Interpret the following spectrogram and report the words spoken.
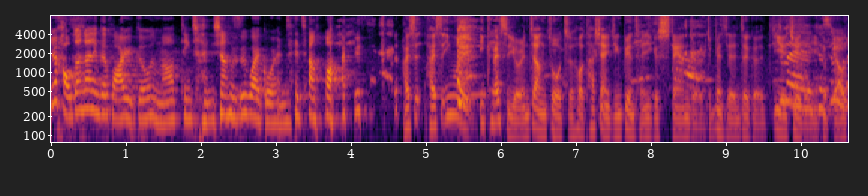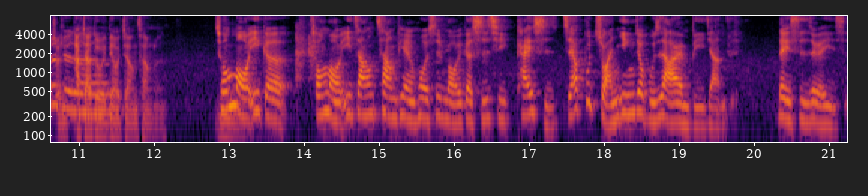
就好端端的一个华语歌，为什么要听起来像是外国人在唱华语？还是还是因为一开始有人这样做之后，他现在已经变成一个 standard，就变成这个业界的一个标准，大家都一定要这样唱了。从某一个从某一张唱片或者是某一个时期开始，只要不转音就不是 R&B 这样子，类似这个意思。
